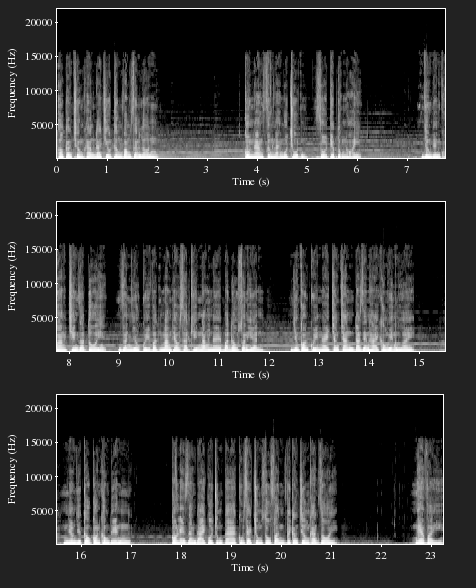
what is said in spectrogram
ở các trường khác đã chịu thương vong rất lớn. Cô nàng dừng lại một chút rồi tiếp tục nói. Nhưng đến khoảng 9 giờ tối, rất nhiều quỷ vật mang theo sát khí nặng nề bắt đầu xuất hiện. Những con quỷ này chắc chắn đã giết hại không ít người. Nếu như cậu còn không đến, có lẽ giang đại của chúng ta cũng sẽ chung số phận với các trường khác rồi. Nghe vậy,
